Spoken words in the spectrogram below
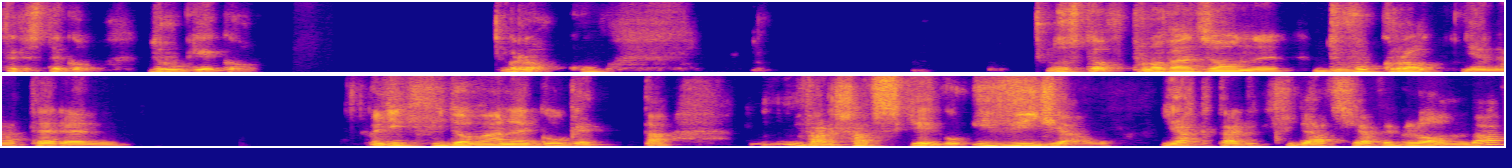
1942 roku. Został wprowadzony dwukrotnie na teren likwidowanego getta warszawskiego i widział, jak ta likwidacja wygląda.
